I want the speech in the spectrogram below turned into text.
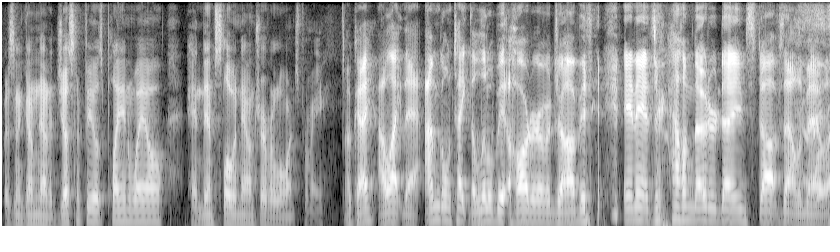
But it's going to come down to Justin Fields playing well and them slowing down Trevor Lawrence for me. Okay, I like that. I'm going to take the little bit harder of a job and, and answer how Notre Dame stops Alabama.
